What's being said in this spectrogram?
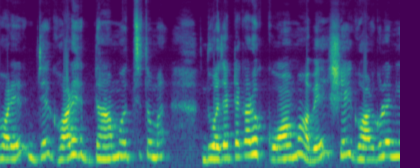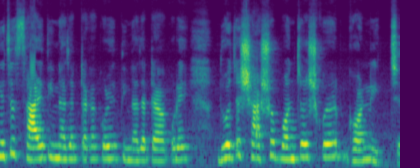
ঘরের, যে ঘরের দাম হচ্ছে তোমার দু হাজার টাকারও কম হবে, সেই ঘরগুলো নিয়েছে সাড়ে তিন হাজার টাকা করে, তিন হাজার টাকা করে, দু হাজার সাতশো পঞ্চাশ করে ঘর নিচ্ছে।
